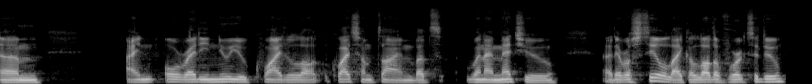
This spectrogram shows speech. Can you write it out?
Um, I already knew you quite a lot, quite some time. But when I met you, uh, there was still like a lot of work to do.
